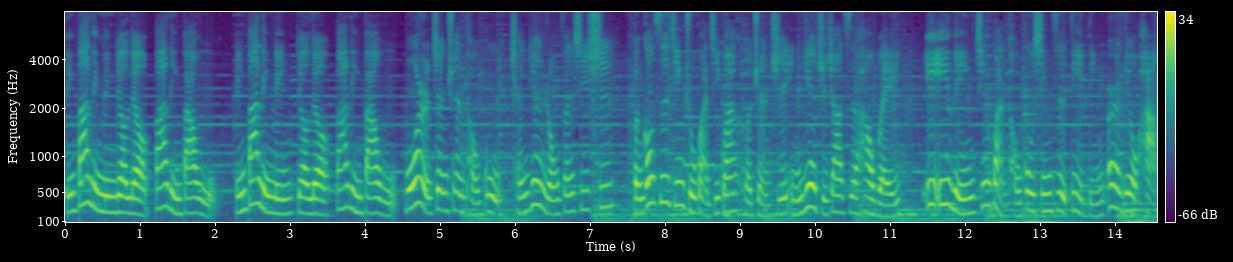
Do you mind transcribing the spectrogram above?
零八零零六六八零八五零八零零六六八零八五摩尔证券投顾陈彦荣分析师。本公司经主管机关核准之营业执照字号为一一零金管投顾新字第零二六号。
